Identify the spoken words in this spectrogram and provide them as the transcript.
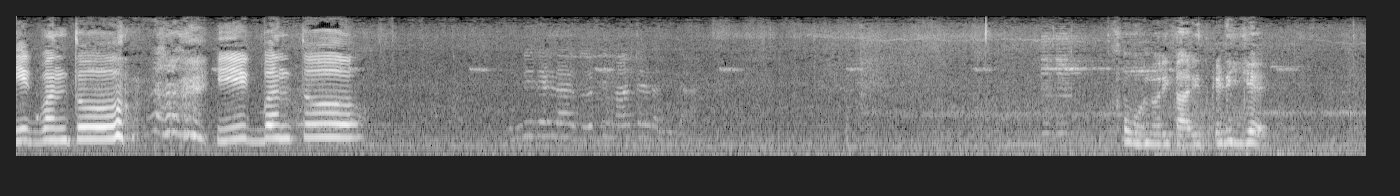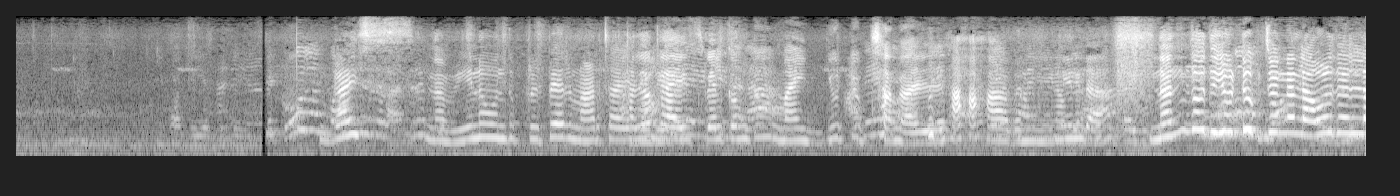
ಈಗ ಬಂತು ಈಗ ಬಂತು ಗೈಸ್ ನಾವೇನೋ ಒಂದು ಪ್ರಿಪೇರ್ ಮಾಡ್ತಾ ಹಲೋ ಇದ್ದೀವಿ. Guys welcome to my YouTube channel ಬನ್ನಿ ನಂದು? ಯೂಟ್ಯೂಬ್ ಚಾನಲ್ ಅವಳದಲ್ಲ.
